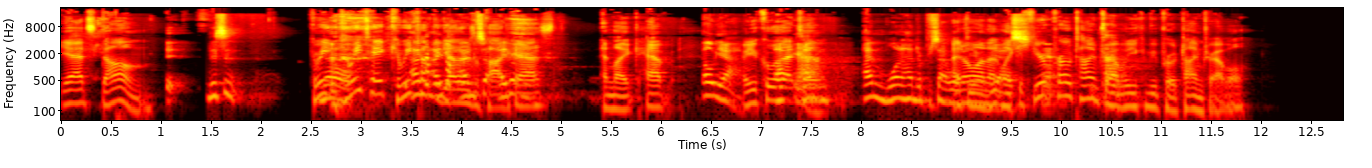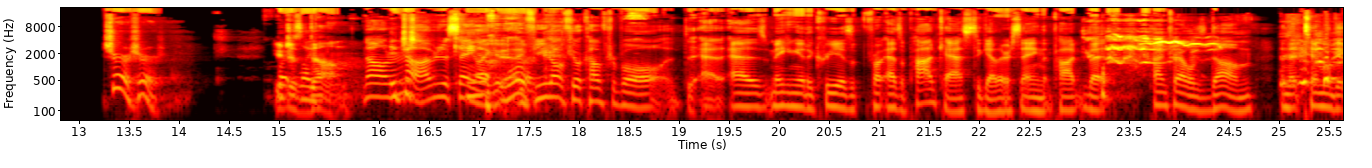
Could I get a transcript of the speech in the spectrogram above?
Yeah, it's dumb. This is. Can we No. can we take can we I'm- come I- together I'm as a so- podcast and like have Oh yeah. Are you cool with that, I, Tim? I'm, I'm 100 percent with I don't you. want to yes. like if you're Yeah. pro time travel, you can be pro time travel. Sure, sure. You're But, just like- dumb. No, no, no. I'm just saying, like, can't if you don't feel comfortable th- as making a decree as a, as a podcast together, saying that pod that time travel is dumb and that Tim will get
